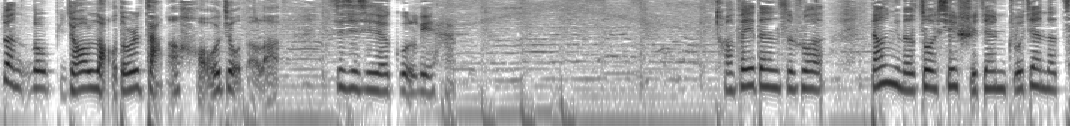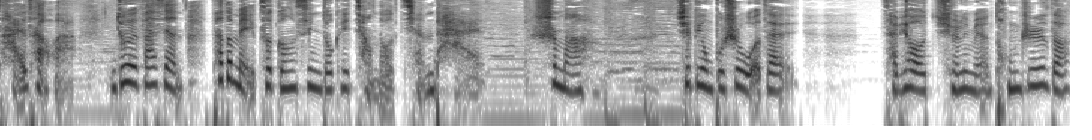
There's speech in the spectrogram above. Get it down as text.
段子都比较老，都是攒了好久的了。谢谢谢谢鼓励哈。唐飞邓斯说：“当你的作息时间逐渐的彩彩化，你就会发现他的每一次更新你都可以抢到前排，是吗？确定不是我在彩票群里面通知的？”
